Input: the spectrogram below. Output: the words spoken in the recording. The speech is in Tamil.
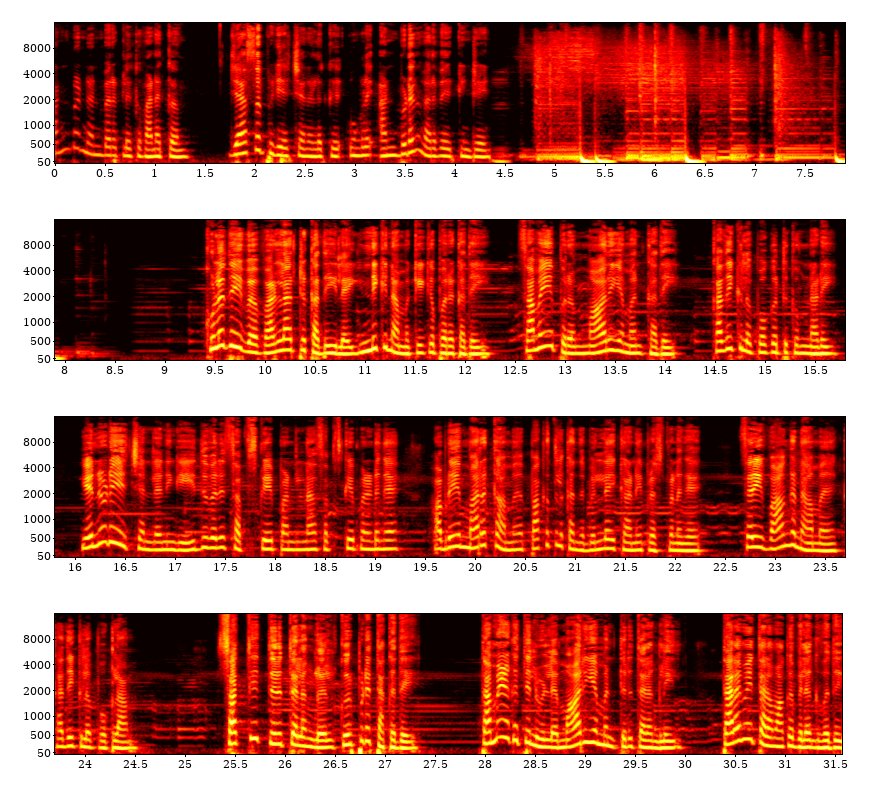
அன்பு நண்பர்களுக்கு வணக்கம். ஜாசபீடியா சேனலுக்கு உங்களை அன்புடன் வரவேற்கின்றேன். குலதெய்வ வரலாற்று கதையில இன்னைக்கு நாம கேட்க போற கதை சமயபுரம் மாரியம்மன் கதை. கதைக்குள்ள போகிறதுக்கு முன்னாடி என்னுடைய சேனலை நீங்கள் இதுவரை சப்ஸ்கிரைப் பண்ணலனா சப்ஸ்கிரைப் பண்ணிடுங்க. அப்படியே மறக்காம பக்கத்தில் இருக்க அந்த பெல் ஐக்கானை பிரஸ் பண்ணுங்க. சரி வாங்க நாம கதைக்குள்ள போகலாம். சக்தி திருத்தலங்களில் குறிப்பிடத்தக்கது தமிழகத்தில் உள்ள மாரியம்மன் திருத்தலங்களில் தலைமை தலமாக விளங்குவது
